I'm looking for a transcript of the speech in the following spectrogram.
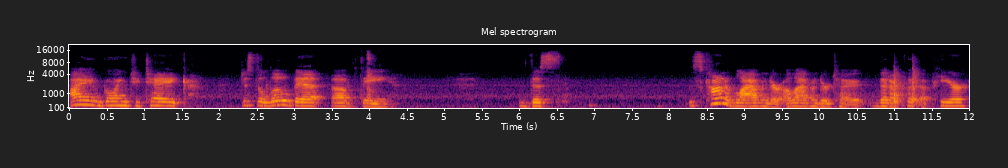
I am going to take just a little bit of the this it's kind of lavender, a lavender taupe that I put up here.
